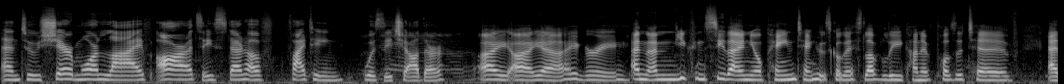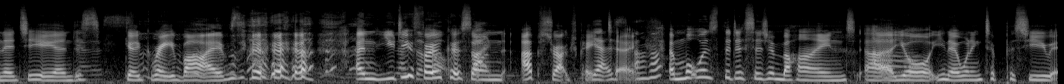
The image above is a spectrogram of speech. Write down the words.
and to share more live art instead of fighting with each other. I, uh, yeah, I agree. And and you can see that in your painting. It's got this lovely kind of positive energy and just Yes. good, great vibes. and you do That's about focus on abstract Yes, painting. uh-huh. And what was the decision behind uh, your, you know, wanting to pursue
